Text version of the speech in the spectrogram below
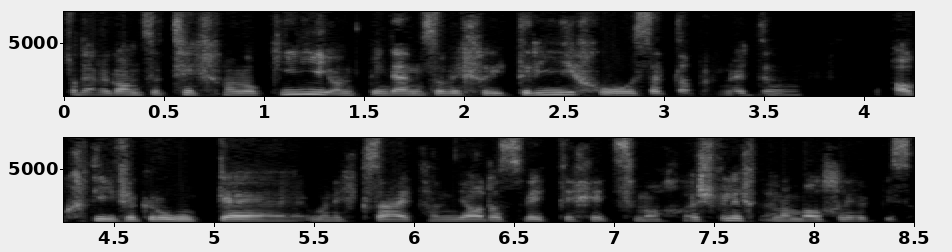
von der ganzen Technologie und bin dann so wirklich reingekommen. Es hat aber nicht einen aktiven Grund gegeben, wo ich gesagt habe, ja, das will ich jetzt machen. Es ist vielleicht noch mal etwas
